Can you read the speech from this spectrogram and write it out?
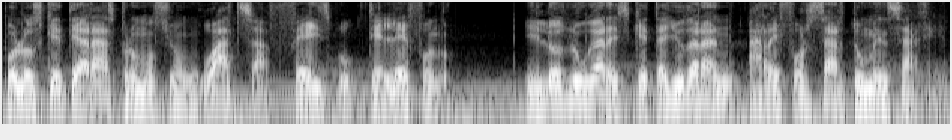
por los que te harás promoción WhatsApp, Facebook, teléfono, y los lugares que te ayudarán a reforzar tu mensaje.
